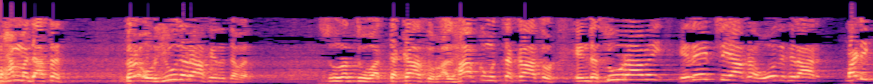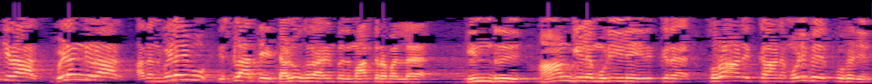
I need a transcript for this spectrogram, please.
முகமது அசத் ஒரு யூதராக இருந்தவர். சூரத்து அத்தகாசுர் அல்ஹாக்கும் தக்காசுர் என்ற சூறாவை எதேச்சையாக ஓதுகிறார் படிக்கிறார் விளங்குகிறார். அதன் விளைவு இஸ்லாத்தை தழுவுகிறார் என்பது மாத்திரமல்ல. இன்று ஆங்கில மொழியிலே இருக்கிற குரானுக்கான மொழிபெயர்ப்புகளில்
